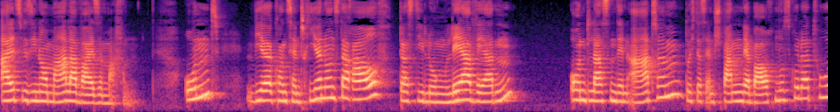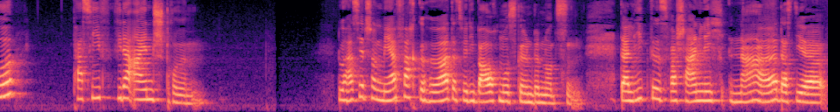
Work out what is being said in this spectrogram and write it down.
als wir sie normalerweise machen. Und wir konzentrieren uns darauf, dass die Lungen leer werden und lassen den Atem durch das Entspannen der Bauchmuskulatur passiv wieder einströmen. Du hast jetzt schon mehrfach gehört, dass wir die Bauchmuskeln benutzen. Da liegt es wahrscheinlich nahe, dass dir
